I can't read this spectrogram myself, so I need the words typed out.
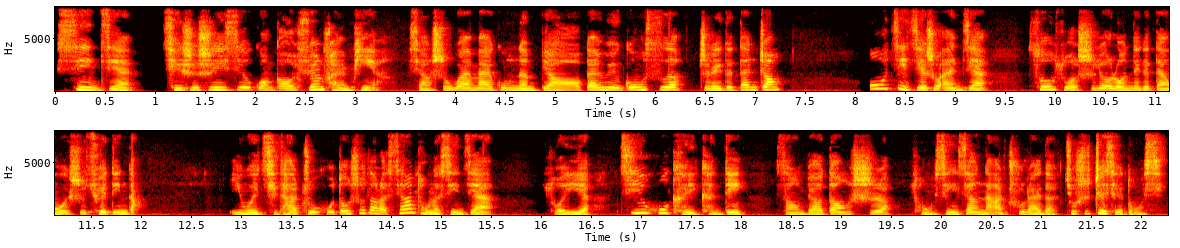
信件其实是一些广告宣传品。像是外卖功能表、搬运公司之类的单张。欧记接手案件，搜索十六楼那个单位是确定的，因为其他住户都收到了相同的信件，所以几乎可以肯定，桑彪当时从信箱拿出来的就是这些东西。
